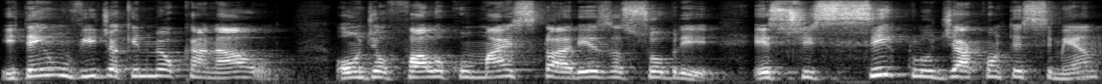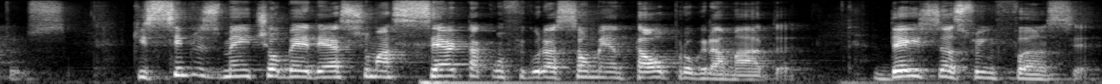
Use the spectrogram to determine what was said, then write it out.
E tem um vídeo aqui no meu canal onde eu falo com mais clareza sobre este ciclo de acontecimentos que simplesmente obedece uma certa configuração mental programada desde a sua infância.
